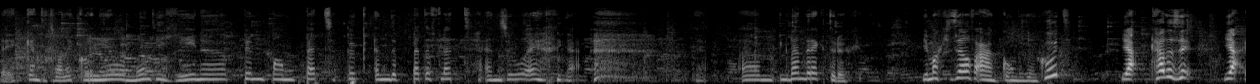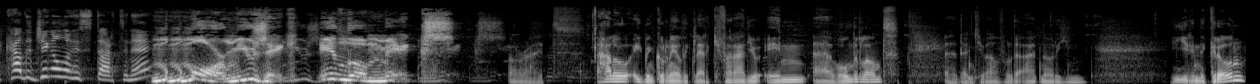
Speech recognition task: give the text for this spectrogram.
Ja, je kent het wel, hè. Corneel, mondhygiëne, pim, pam, pet, puk en de pettenflat en zo, hè. Ja. Um, ik ben direct terug. Je mag jezelf aankondigen, goed? Ja, ik ga de, ja, ik ga de jingle nog eens starten, hè. More music in the mix. Alright. Hallo, ik ben Corneel de Klerk van Radio 1 uh, Wonderland. Uh, dankjewel voor de uitnodiging. Hier in de kroon.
